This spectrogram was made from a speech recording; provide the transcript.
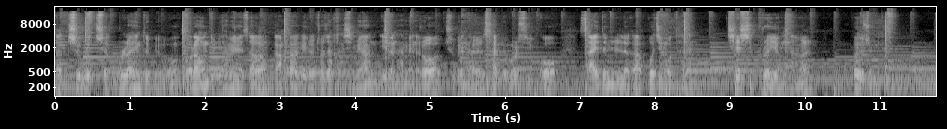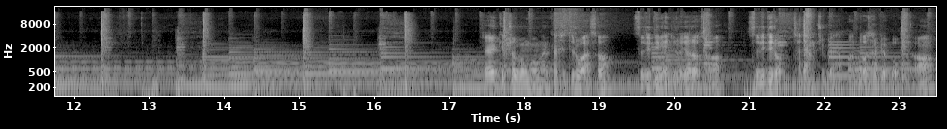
좌측 우측 블라인드 뷰 어라운드 뷰 화면에서 깜빡이를 조작하시면 이런 화면으로 주변을 살펴볼 수 있고 사이드 밀러가 보지 못하는 70%의 영상을 보여줍니다. 자 이렇게 좁은 공간 다시 들어와서 3D 메뉴를 열어서 3D로 차량 주변 한번 또 살펴보고요.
